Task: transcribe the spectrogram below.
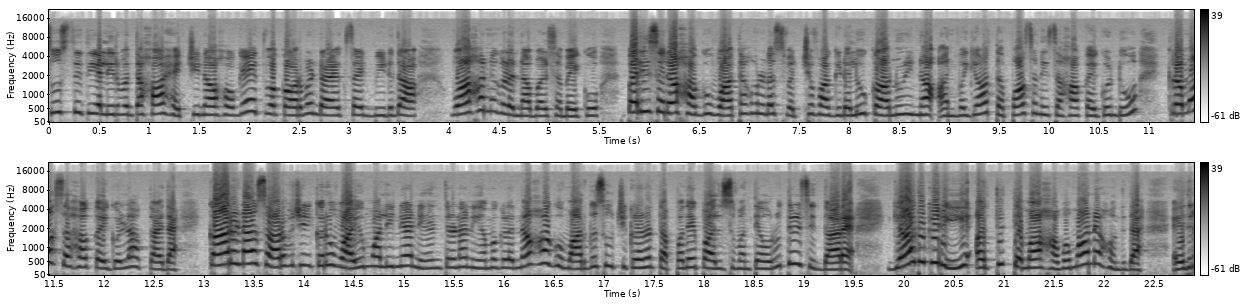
ಸುಸ್ಥಿತಿಯಲ್ಲಿರುವಂತಹ ಹೆಚ್ಚಿನ ಹೊಗೆ ಅಥವಾ ಕಾರ್ಬನ್ ಡೈಆಕ್ಸೈಡ್ ಬೀಡದ ವಾಹನಗಳನ್ನು ಬಳಸಬೇಕು. ಪರಿಸರ ಹಾಗೂ ವಾತಾವರಣ ಸ್ವಚ್ಛವಾಗಿಡಲು ಕಾನೂನಿನ ಅನ್ವಯ, ತಪಾಸಣೆ ಸಹ ಕೈಗೊಂಡು ಕ್ರಮ ಸಹ ಕೈಗೊಳ್ಳಲಾಗ್ತಾ ಇದೆ ಕಾರಣ, ಸಾರ್ವಜನಿಕರು ವಾಯುಮಾಲಿನ್ಯ ನಿಯಂತ್ರಣ ನಿಯಮಗಳನ್ನು ಹಾಗೂ ಮಾರ್ಗಸೂಚಿಗಳನ್ನು ತಪ್ಪದೇ ಪಾಲಿಸುವಂತೆ ಅವರು ತಿಳಿಸಿದ್ದಾರೆ. ಯಾದಗಿರಿ ಅತ್ಯುತ್ತಮ ಹವಾಮಾನ ಹೊಂದಿದೆ. ಇದರ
